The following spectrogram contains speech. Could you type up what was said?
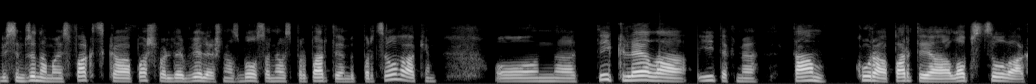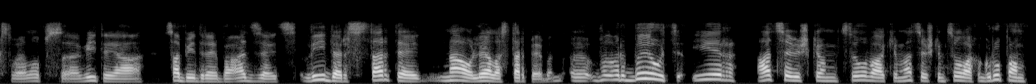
Visiem zināmais fakts, ka pašvaldību vēlēšanās balso nevis par partijām, bet par cilvēkiem. Un tik lielā ietekme tam, kurā partijā labs cilvēks vai labs vietējā sabiedrībā atzīts līderis startē, nav liela starpība. Varbūt ir atsevišķam cilvēkiem, atsevišķam cilvēku grupam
